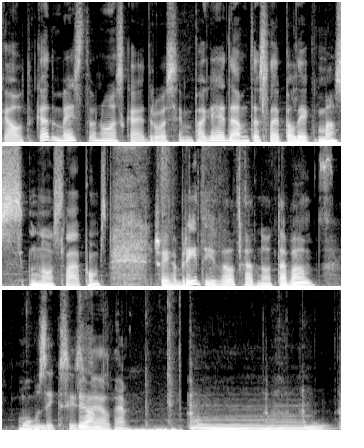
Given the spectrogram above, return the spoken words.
kaut kad mēs to noskaidrosim. Pagaidām tas, lai paliek mazs noslēpums. Šajā brīdī vēl kāda no tavām mūzikas izvēlēm. Jā.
